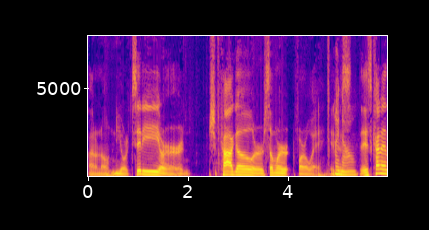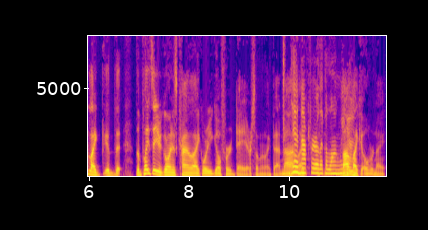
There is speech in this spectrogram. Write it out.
I don't know New York City or Chicago or somewhere far away. It I just- know. It's kind of like the the place that you're going is kind of like where you go for a day or something like that. Not yeah, like, not for like a long weekend. not like overnight.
